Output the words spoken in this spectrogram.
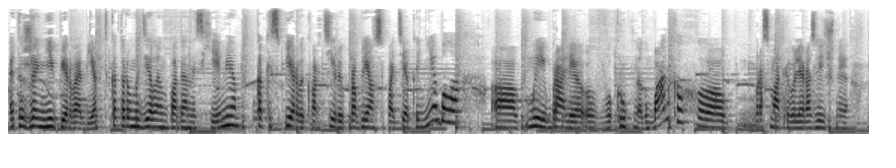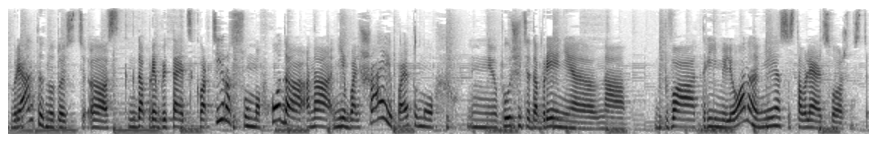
Это же не первый объект, который мы делаем по данной схеме. Как и с первой квартиры проблем с ипотекой не было. А, мы брали в крупных банках, а, рассматривали различные варианты. Ну, то есть, а, когда приобретается квартира, сумма входа, она небольшая, и поэтому получить одобрение на 2-3 миллиона не составляет сложности.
